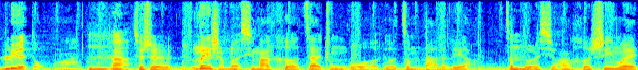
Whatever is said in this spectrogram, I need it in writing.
略懂啊，嗯。啊，就是为什么星巴克在中国有这么大的量，这么多人喜欢喝，是因为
